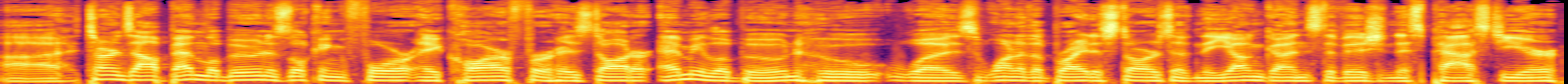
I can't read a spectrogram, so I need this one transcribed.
uh, it turns out Ben Laboon is looking for a car for his daughter Emmy Laboon, who was one of the brightest stars of the Young Guns division this past year.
